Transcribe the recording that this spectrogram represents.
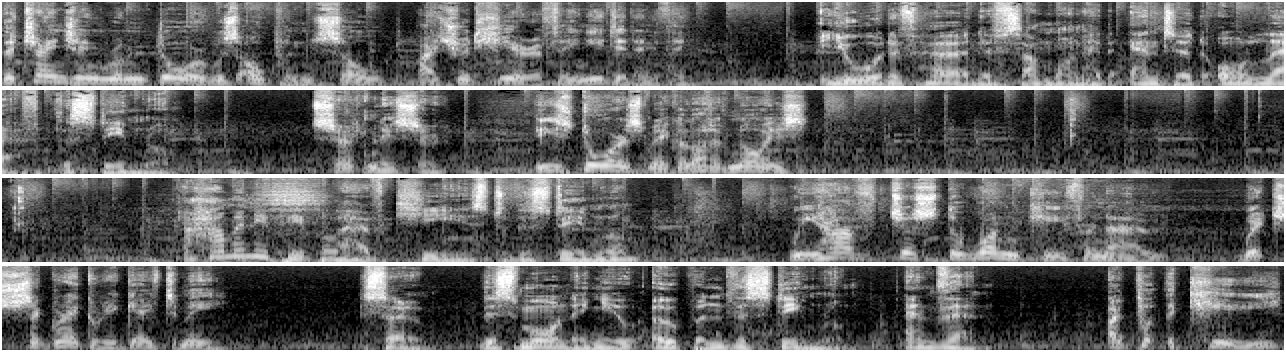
The changing room door was open, so I should hear if they needed anything. You would have heard if someone had entered or left the steam room. Certainly, sir. These doors make a lot of noise. How many people have keys to the steam room? We have just the one key for now, which Sir Gregory gave to me. So, this morning you opened the steam room, and then? I put the key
